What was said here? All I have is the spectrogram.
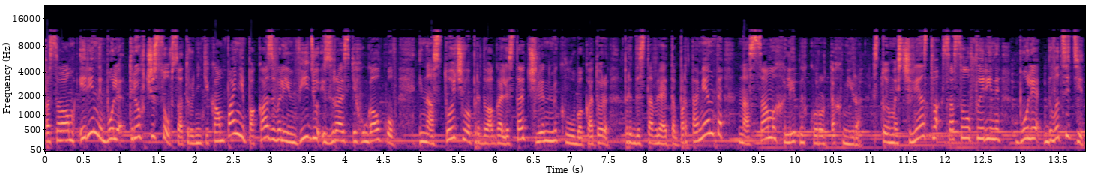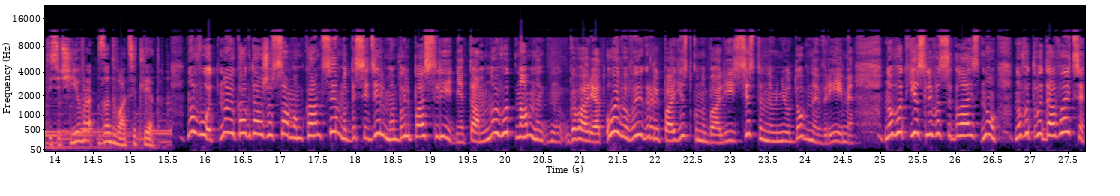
По словам Ирины, более трех часов сотрудники компании показывали им видео из райских уголков и настойчиво предлагали стать членами клуба, который предоставляет апартаменты на самых элитных курортах мира. Стоимость членства, со слов Ирины, более 20 тысяч евро за 20 лет. Ну вот, ну и когда уже в самом конце мы досидели, мы были последние там. Ну и вот нам говорят, ой, вы выиграли поездку на Бали, естественно, в неудобное время. Но вот если вы согласитесь, ну, ну вот вы давайте,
